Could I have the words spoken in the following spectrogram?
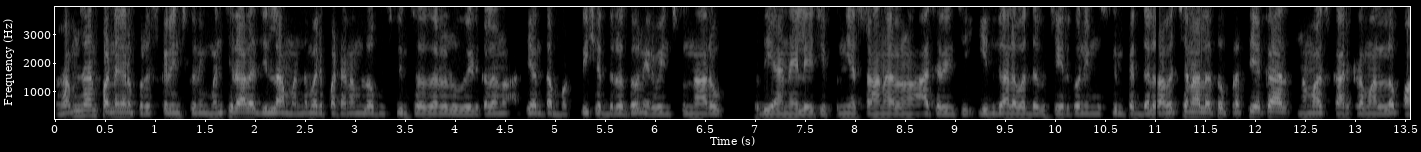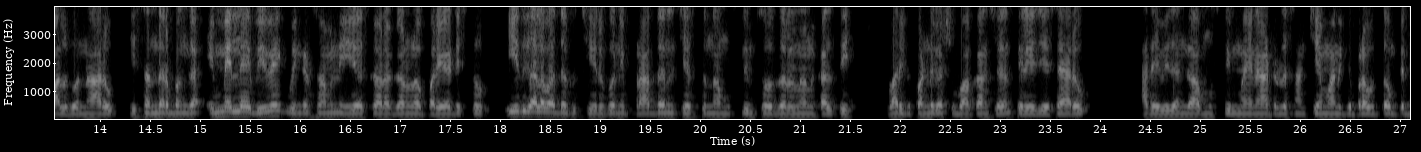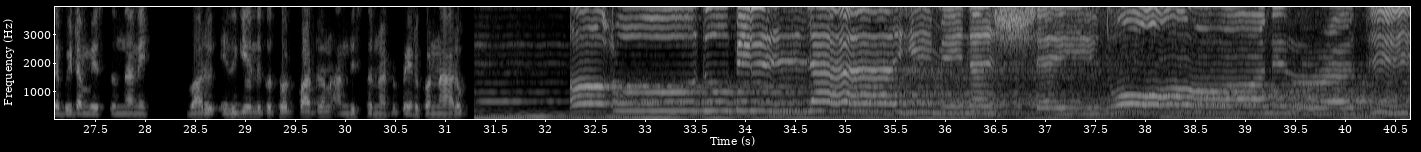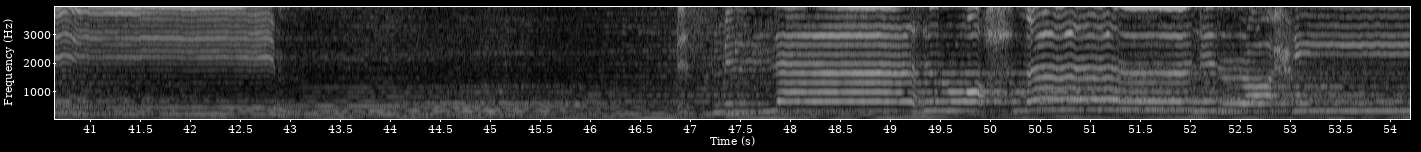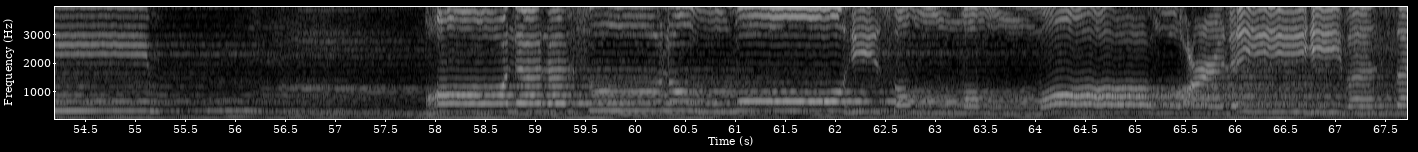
రంజాన్ పండుగను పురస్కరించుకుని మంచిరాల జిల్లా మందమరి పట్టణంలో ముస్లిం సోదరులు వేడుకలను అత్యంత భక్తి శ్రద్ధలతో నిర్వహించుకున్నారు. ఉదయాన్నే లేచి పుణ్య స్నానాలను ఆచరించి ఈద్గాల వద్దకు చేరుకొని ముస్లిం పెద్దల ప్రవచనాలతో ప్రత్యేక నమాజ్ కార్యక్రమాలలో పాల్గొన్నారు. ఈ సందర్భంగా ఎమ్మెల్యే వివేక్ వెంకటస్వామి నియోజకవర్గంలో పర్యటిస్తూ ఈద్గాల వద్దకు చేరుకొని ప్రార్థనలు చేస్తున్న ముస్లిం సోదరులను కలిసి వారికి పండుగ శుభాకాంక్షలను తెలియజేశారు. అదే విధంగా ముస్లిం మైనార్టీల సంక్షేమానికి ప్రభుత్వం పెద్దపీఠం వేస్తుందని వారు ఎదిగేందుకు తోడ్పాటును అందిస్తున్నట్లు పేర్కొన్నారు.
